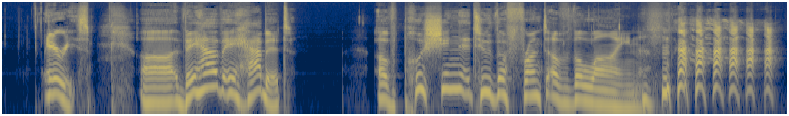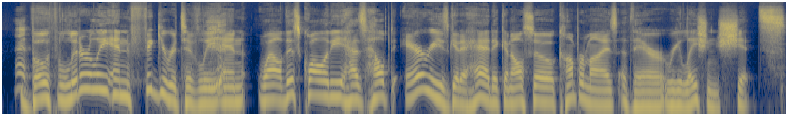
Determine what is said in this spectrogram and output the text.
Aries, uh, they have a habit of pushing to the front of the line, both literally and figuratively. And while this quality has helped Aries get ahead, it can also compromise their relationships.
